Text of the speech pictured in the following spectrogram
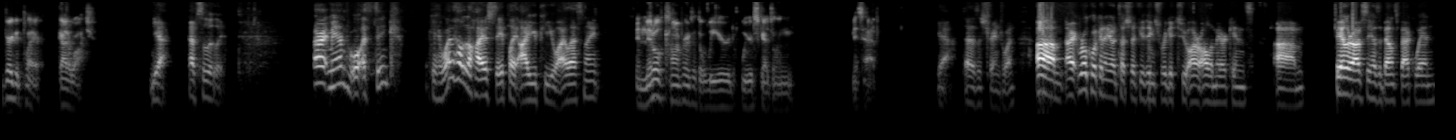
very good player. Got to watch. Yeah, absolutely. All right, man. Well, I think. Okay, why the hell did Ohio State play IUPUI last night? In middle of conference with a weird, weird scheduling mishap. Yeah, that is a strange one. Um, all right, real quick, and I know you touched on a few things before we get to our All Americans. Um, Baylor obviously has a bounce back win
